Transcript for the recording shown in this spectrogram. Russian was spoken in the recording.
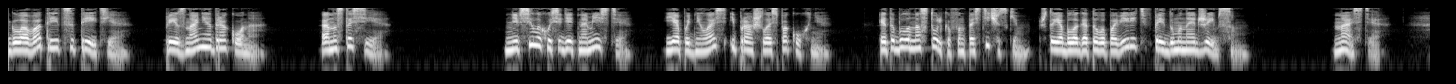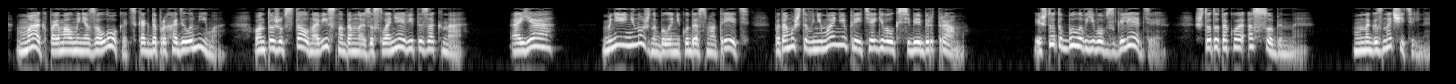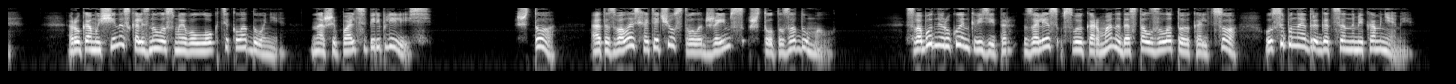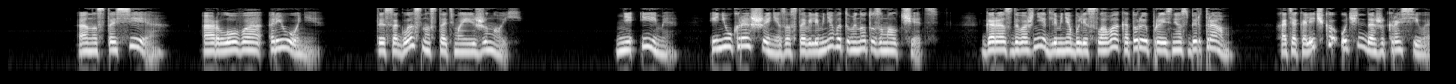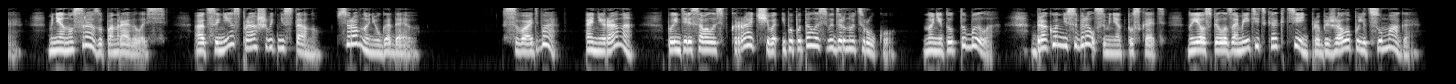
Глава 33. Признание дракона. Анастасия. Не в силах усидеть на месте, я поднялась и прошлась по кухне. Это было настолько фантастическим, что я была готова поверить в придуманное Джеймсом. Настя. Мак поймал меня за локоть, когда проходила мимо. Он тоже встал, навис надо мной, заслоняя вид из окна. А я... Мне и не нужно было никуда смотреть, потому что внимание притягивал к себе Бертрам. И что-то было в его взгляде, что-то такое особенное, многозначительное. Рука мужчины скользнула с моего локтя к ладони, наши пальцы переплелись. «Что?» — отозвалась, хотя чувствовала, Джеймс что-то задумал. Свободной рукой инквизитор залез в свой карман и достал золотое кольцо, усыпанное драгоценными камнями. «Анастасия», Орлова Риони, ты согласна стать моей женой? Не имя и не украшение заставили меня в эту минуту замолчать. Гораздо важнее для меня были слова, которые произнес Бертрам. Хотя колечко очень даже красивое. Мне оно сразу понравилось. О цене спрашивать не стану, все равно не угадаю. «Свадьба? А не рано?» Поинтересовалась вкратчиво и попыталась выдернуть руку. Но не тут-то было. Дракон не собирался меня отпускать, но я успела заметить, как тень пробежала по лицу мага.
